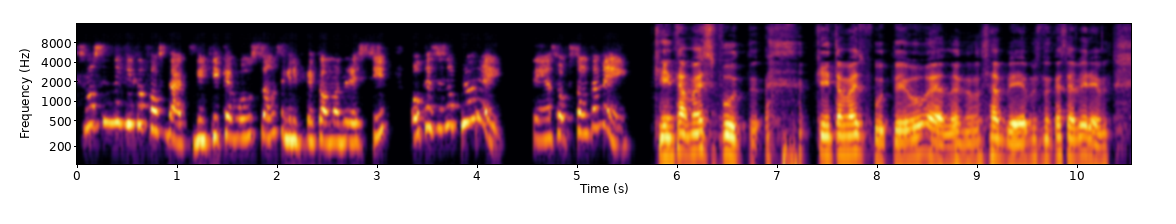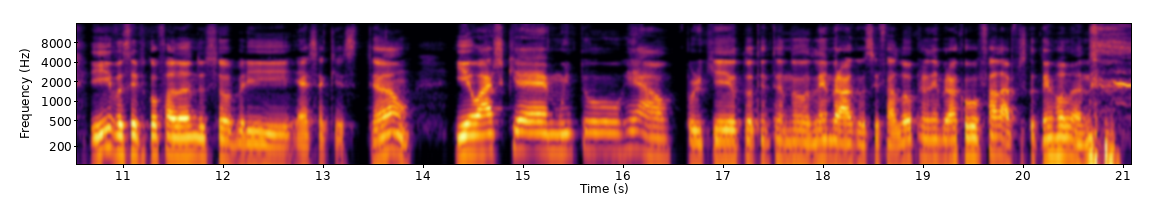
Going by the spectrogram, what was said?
isso não significa falsidade, significa evolução, significa que eu amadureci, ou que às vezes eu piorei. Tem essa opção também. Quem tá mais puto? Quem tá mais puto? Eu ou ela? Não sabemos, nunca saberemos. E você ficou falando sobre essa questão e eu acho que é muito real, porque eu tô tentando lembrar o que você falou para lembrar o que eu vou falar, por isso que eu tô enrolando.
